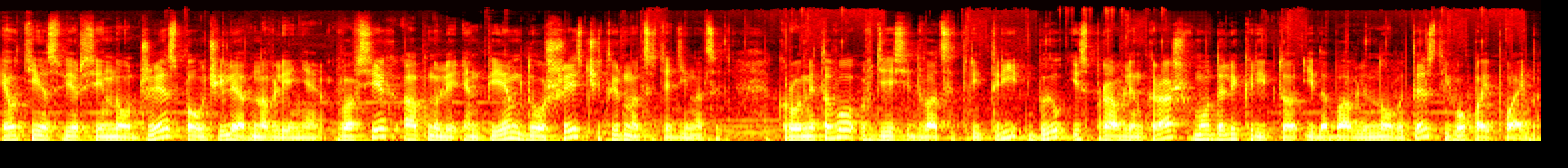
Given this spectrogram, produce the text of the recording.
LTS-версии Node.js получили обновление. Во всех апнули NPM до 6.14.11. Кроме того, в 10.23.3 был исправлен краш в модуле Crypto и добавлен новый тест его пайплайна.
